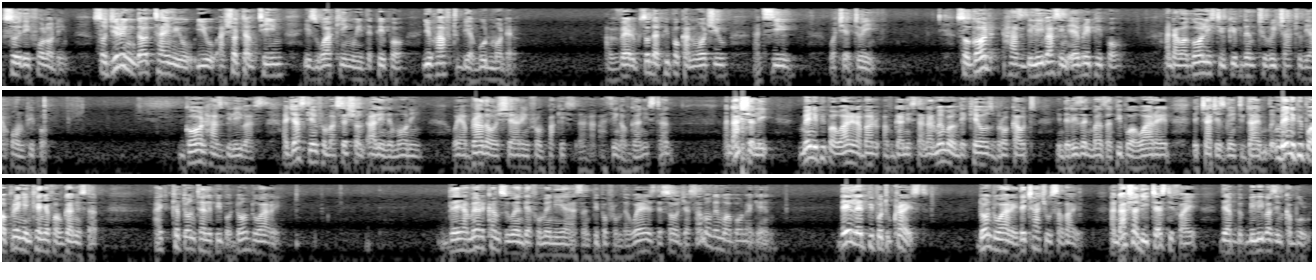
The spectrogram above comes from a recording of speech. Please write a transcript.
So they followed him. So during that time, you, you, a short-term team is working with the people. You have to be a good model, a very, so that people can watch you and see what you're doing. So God has believers in every people, and our goal is to equip them to reach out to their own people. God has believers. I just came from a session early in the morning where a brother was sharing from Pakistan, uh, I think Afghanistan. And actually, many people are worried about Afghanistan. I remember when the chaos broke out in the recent months and people were worried the church is going to die. Many people are praying in Kenya for Afghanistan. I kept on telling people, don't worry. The Americans who went there for many years and people from the West, the soldiers, some of them were born again. They led people to Christ. Don't worry, the church will survive. And actually testified they are believers in Kabul.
